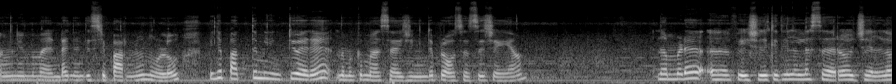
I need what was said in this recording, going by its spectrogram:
അങ്ങനെയൊന്നും വേണ്ട ഞാൻ ജസ്റ്റ് പറഞ്ഞു എന്നുള്ളൂ പിന്നെ പത്ത് മിനിറ്റ് വരെ നമുക്ക് മസാജിങ്ങിന്റെ പ്രോസസ്സ് ചെയ്യാം. നമ്മുടെ ഫേഷ്യൽ കിറ്റിലുള്ള സെറോ ജെല്ലോ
